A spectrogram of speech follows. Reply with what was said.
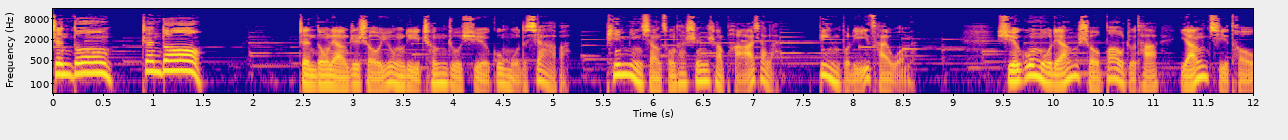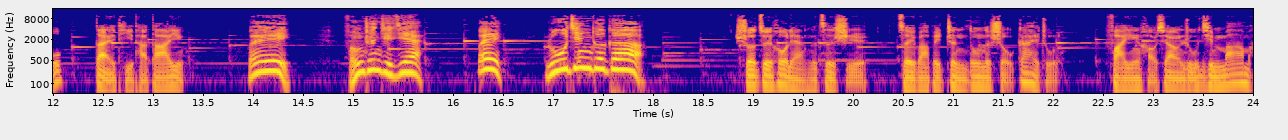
振东，振东！”振东两只手用力撑住雪姑母的下巴，拼命想从她身上爬下来，并不理睬我们。雪姑母两手抱住他，仰起头代替他答应：“喂，冯春姐姐，喂，如今哥哥。”说最后两个字时，嘴巴被振东的手盖住了，发音好像“如今妈妈”。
